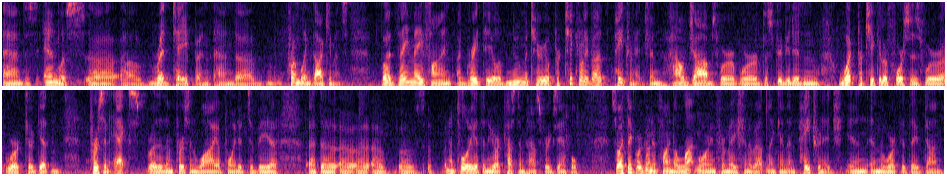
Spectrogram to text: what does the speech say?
and just endless uh, uh, red tape and, and uh, crumbling documents. But they may find a great deal of new material, particularly about patronage and how jobs were, were distributed and what particular forces were at work to get person X rather than person Y appointed to be a, at the, a, a, an employee at the New York Custom House, for example. So I think we're going to find a lot more information about Lincoln and patronage in, in the work that they've done.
